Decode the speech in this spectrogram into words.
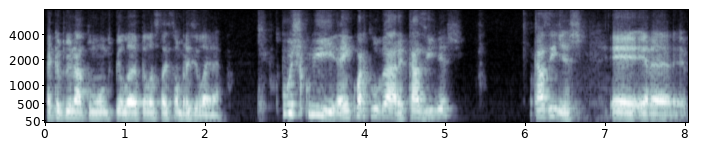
a Campeonato do Mundo pela, pela seleção brasileira. Depois escolhi em quarto lugar Casilhas. Casilhas é, era,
